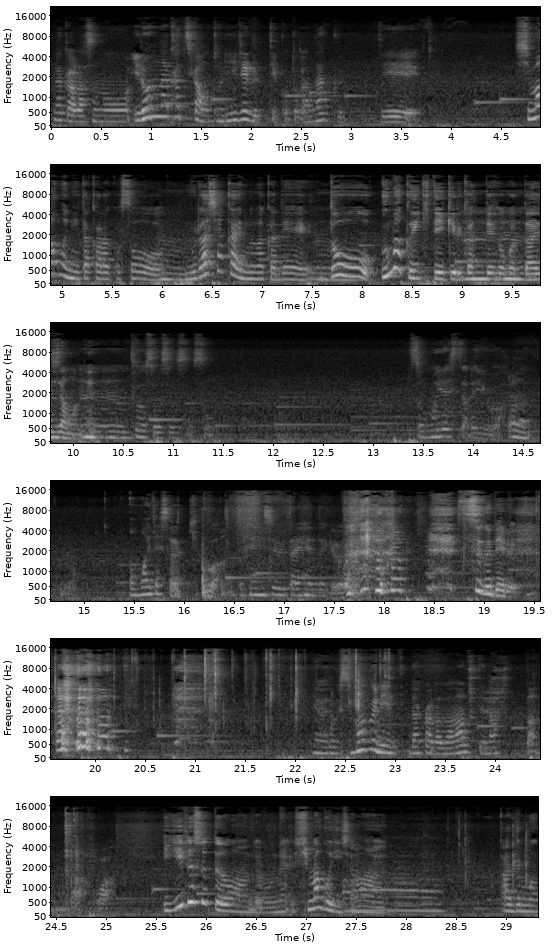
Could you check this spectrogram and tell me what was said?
だからそのいろんな価値観を取り入れるっていうことがなくって。島国だからこそ、うん。村社会の中でうん。どううまく生きていけるかっていう方が大事だもんね。そうそうそうそうそうそう。思い出したら言うわ。うん思い出したら聞くわ。編集大変だけど。すぐ出る。いやでも島国だからだなってなったんだわ。イギリスってどうなんだろうね。島国じゃない。ああでも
